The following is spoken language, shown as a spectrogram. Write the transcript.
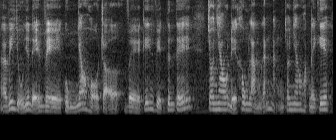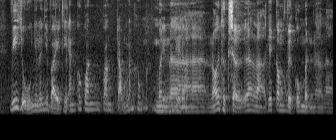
À, ví dụ như để về cùng nhau hỗ trợ về cái việc kinh tế cho nhau để không làm gánh nặng cho nhau hoặc này kia. Ví dụ như là như vậy thì anh có quan quan trọng lắm không? mình à, nói thực sự là cái công việc của mình là,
